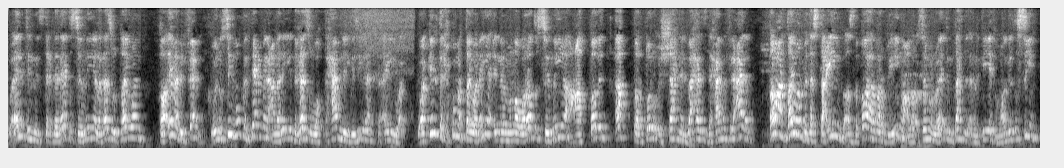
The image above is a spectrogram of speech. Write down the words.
وقالت إن الاستعدادات الصينية لغزو تايوان قائمة بالفعل، وإن الصين ممكن تعمل عملية غزو واقتحام للجزيرة في أي وقت. وأكدت الحكومة التايوانية إن المناورات الصينية عطلت أكثر طرق الشحن البحري ازدحاما في العالم. طبعا تايوان بتستعين بأصدقائها الغربيين وعلى رأسهم الولايات المتحدة الأمريكية في مواجهة الصين.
